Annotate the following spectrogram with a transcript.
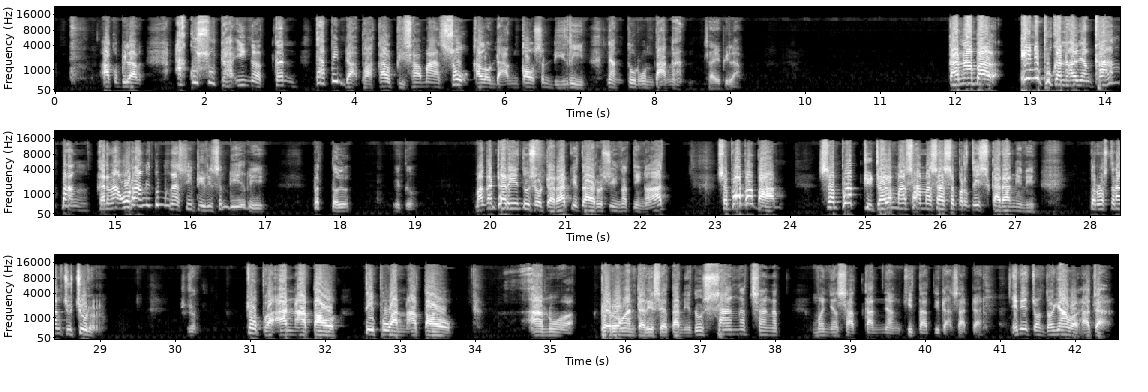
Aku bilang, aku sudah ingatkan, tapi tidak bakal bisa masuk kalau tidak engkau sendiri yang turun tangan. Saya bilang. Karena apa? Ini bukan hal yang gampang. Karena orang itu mengasihi diri sendiri. Betul. Itu. Maka dari itu saudara kita harus ingat-ingat. Sebab apa? Sebab di dalam masa-masa seperti sekarang ini. Terus terang jujur. Cobaan atau tipuan atau anu dorongan dari setan itu sangat-sangat menyesatkan yang kita tidak sadar. Ini contohnya saja.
